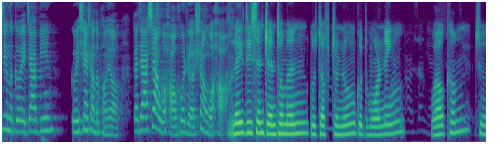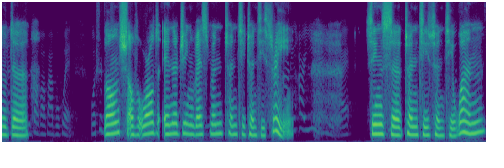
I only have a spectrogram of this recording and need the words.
敬的各位嘉宾、各位线上的朋友，大家下午好或者上午好。 Ladies and gentlemen, good afternoon, good morning. Welcome to the launch of World Energy Investment 2023. Since uh, 2021,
